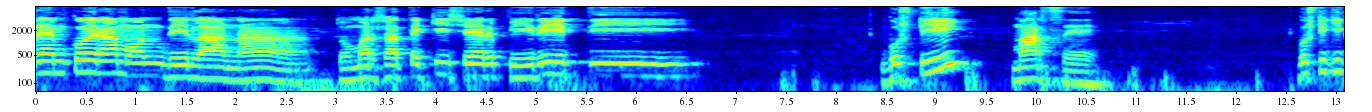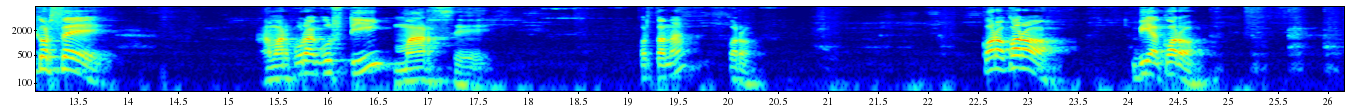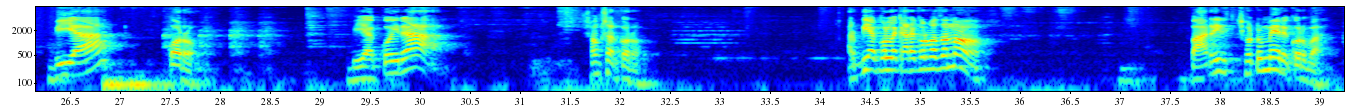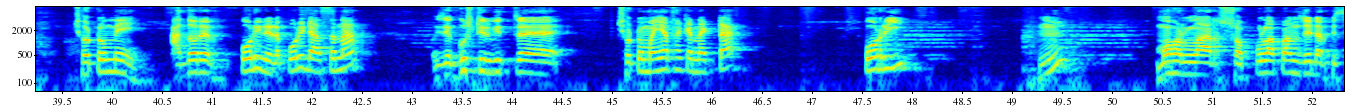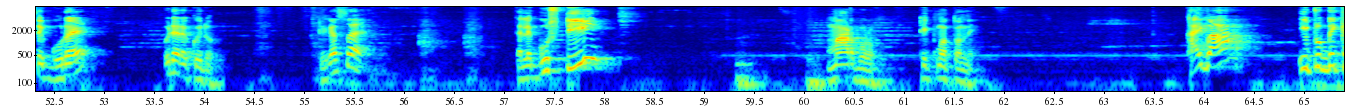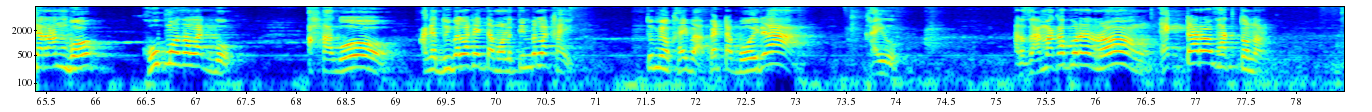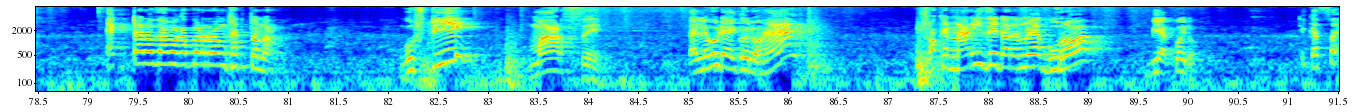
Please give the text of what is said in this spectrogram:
প্রেম কইরা মন দিলা না, তোমার সাথে কিসের পিরিতি? গোষ্ঠী মারছে। গোষ্ঠী কি করছে? আমার পুরা গোষ্ঠী মারছে। করতা না? করো। করো করো। বিয়া করো। বিয়া করো। বিয়া কইরা সংসার করো। আর বিয়া করলে কারে করবা জানো? বাড়ির ছোট মেয়েরে করবা। ছোট মেয়ে আদরের পরির, এটা পরিটা আছে না? ওই যে গোষ্ঠীর ভিতরে ছোট মাইয়া থাকে না একটা? পরি, হুম? মহল্লার সব পোলাপান যেটার পিছে ঘুরে, ওইটারে কইর। ঠিক আছে? তাহলে গোষ্ঠী মারব, ঠিক মতনে। খাইবা? ইউটিউব দেখে রানবো, খুব মজা লাগবো। আহা গো, আগে দুই বেলা খাইতাম মনে তিন বেলা খাই। তুমিও খাইবা, পেটটা বইরা খাইও। আর জামা কাপড়ের রং একটারও থাকতো না। একটারও জামা কাপড়ের রং থাকতো না। গোষ্ঠী মারছে। তাইলে ওইটাই করো হ্যাঁ? শখের নারী যে ডারে লইয়া ঘুরো বিয়া কইরো। ঠিক আছে?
